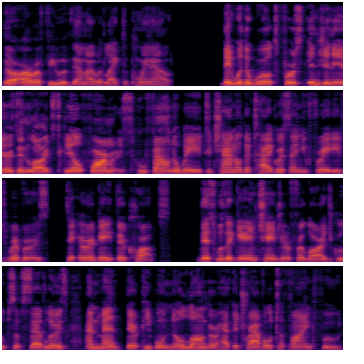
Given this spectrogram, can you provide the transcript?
there are a few of them I would like to point out. They were the world's first engineers and large scale farmers who found a way to channel the Tigris and Euphrates rivers to irrigate their crops. This was a game changer for large groups of settlers and meant their people no longer had to travel to find food.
